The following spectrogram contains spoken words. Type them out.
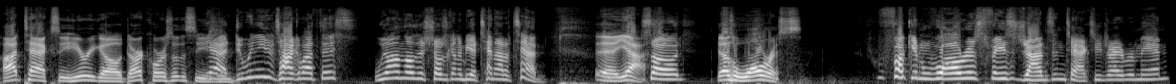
Odd Taxi. Here we go. Dark Horse of the season. Yeah, do we need to talk about this? We all know this show's going to be a 10 out of 10. uh, yeah. So, that was a walrus, fucking Walrus Face Johnson, taxi driver man.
